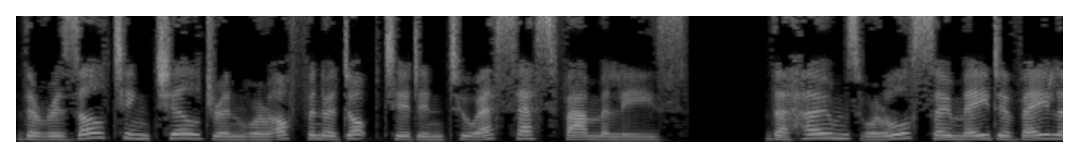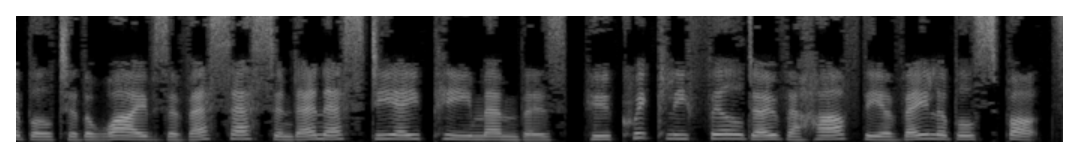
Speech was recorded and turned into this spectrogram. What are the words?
The resulting children were often adopted into SS families. The homes were also made available to the wives of SS and NSDAP members, who quickly filled over half the available spots.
